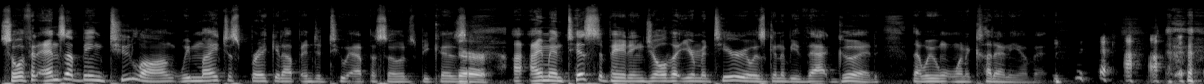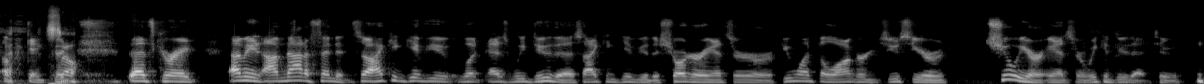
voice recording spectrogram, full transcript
So if it ends up being too long, we might just break it up into two episodes because sure. I- am anticipating, Joel, that your material is going to be that good that we won't want to cut any of it. okay, good. so that's great. I mean, I'm not offended. So I can give you what, as we do this, I can give you the shorter answer, or if you want the longer, juicier, chewier answer, we could do that too.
